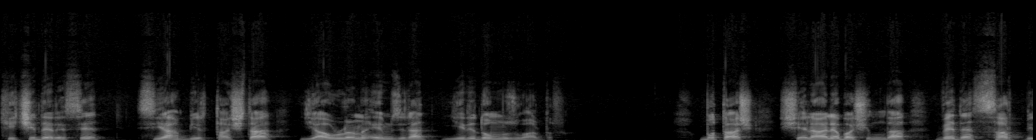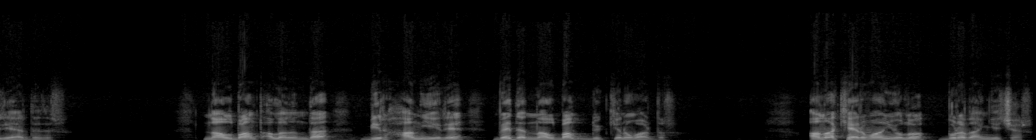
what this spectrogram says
Keçi Deresi siyah bir taşta yavrularını emziren 7 domuz vardır. Bu taş şelale başında ve de sarp bir yerdedir. Nalbant alanında bir han yeri ve de nalbant dükkanı vardır. Ana kervan yolu buradan geçer.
